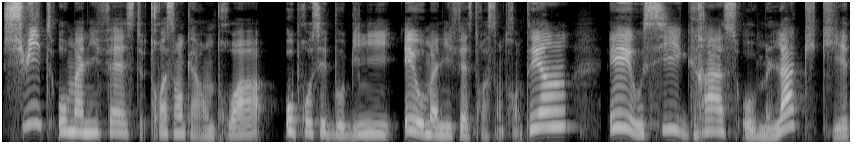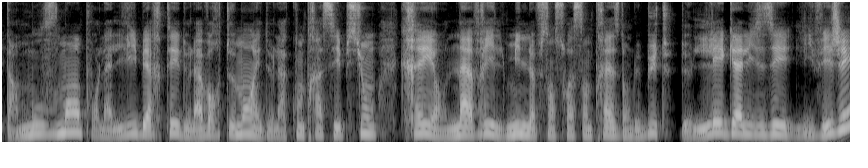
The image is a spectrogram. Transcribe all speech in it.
Suite au manifeste 343, au procès de Bobigny et au manifeste 331, et aussi grâce au MLAC, qui est un mouvement pour la liberté de l'avortement et de la contraception créé en avril 1973 dans le but de légaliser l'IVG,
